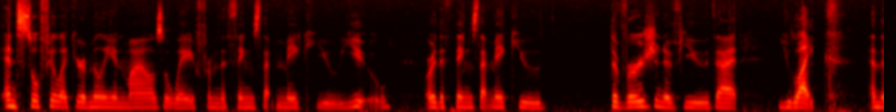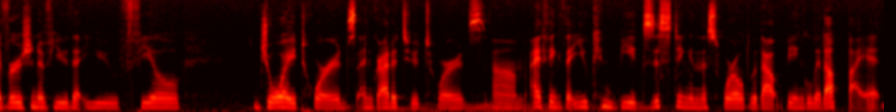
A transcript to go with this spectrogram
and still feel like you're a million miles away from the things that make you you or the things that make you the version of you that you like and the version of you that you feel joy towards and gratitude towards. Um, I think that you can be existing in this world without being lit up by it.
